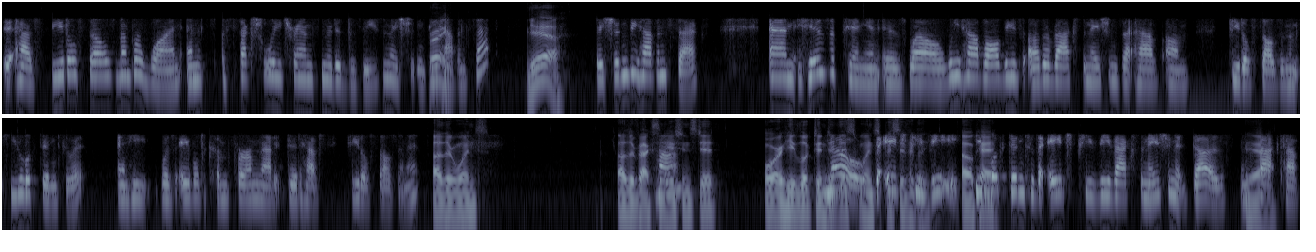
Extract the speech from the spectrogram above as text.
it has fetal cells, number one, and it's a sexually transmitted disease, and they shouldn't be Right. having sex. yeah. They shouldn't be having sex." And his opinion is, well, we have all these other vaccinations that have um, fetal cells in them. He looked into it, and he was able to confirm that it did have fetal cells in it. Other ones? Other vaccinations did? Or he looked into no, this one the specifically? HPV. Okay. He looked into the HPV vaccination. It does, in Yeah. fact, have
